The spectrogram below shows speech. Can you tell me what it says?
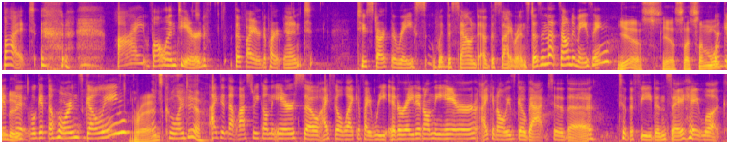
but I volunteered the fire department to start the race with the sound of the sirens. Doesn't that sound amazing? Yes, yes, that's something we We'll can get do. the we'll get the horns going. right. That's a cool idea. I did that last week on the air, so I feel like if I reiterate it on the air, I can always go back to the to the feed and say, "Hey, look,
